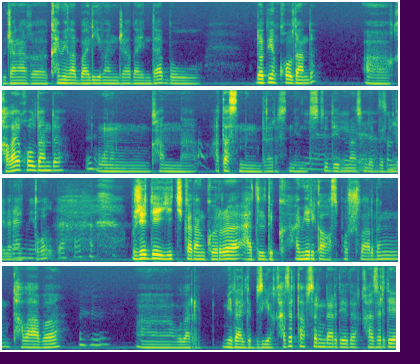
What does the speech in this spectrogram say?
Жаңағы камила балиеваның жағдайында бұл допинг қолданды ә, қалай қолданды оның қанына атасының дәрісінен түсті деді ма сондай бір нелер айтты ғой. бұл жерде этикадан көрі әділдік америкалық спортшылардың талабы ә, олар медальді бізге қазір тапсырыңдар деді. Қазір де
